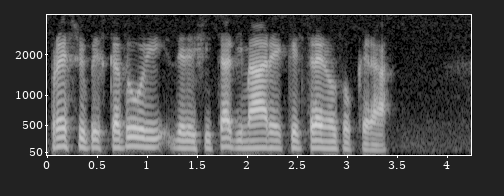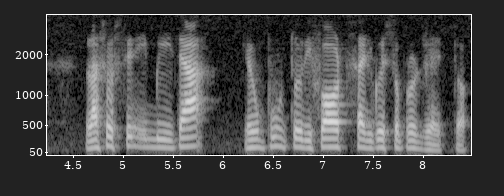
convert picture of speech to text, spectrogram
presso i pescatori delle città di mare che il treno toccherà. La sostenibilità è un punto di forza di questo progetto.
